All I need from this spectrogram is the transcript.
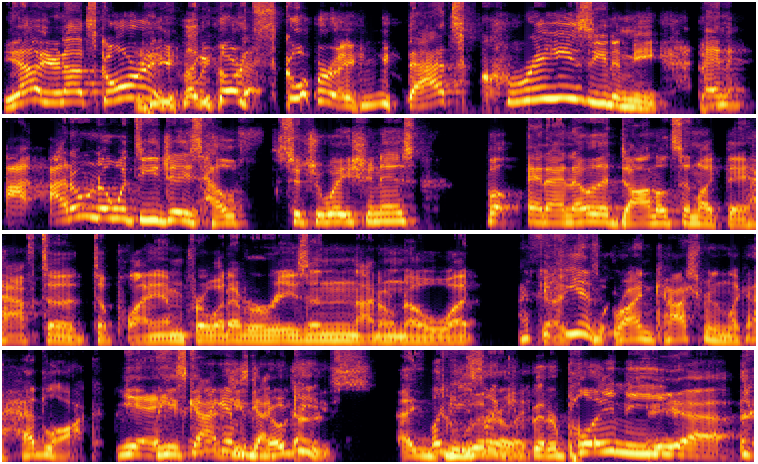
yeah, you're not scoring. Like we aren't scoring. that's crazy to me. And I, I don't know what DJ's health situation is, But and I know that Donaldson, like they have to to play him for whatever reason. I don't know what. I think he has Brian Cashman in like a headlock. Yeah, Like, he's got he's got noogies. dirt. Like he's literally. like, you better play me. yeah, Like,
